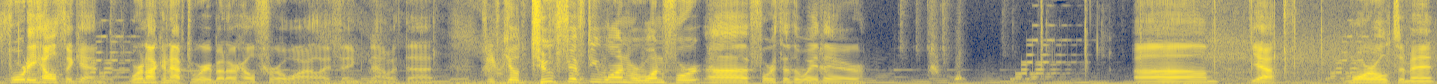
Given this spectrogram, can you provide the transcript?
40 health again. We're not going to have to worry about our health for a while, I think, now with that. So we've killed 251. We're one four, uh, fourth of the way there. Um, yeah. More ultimate.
